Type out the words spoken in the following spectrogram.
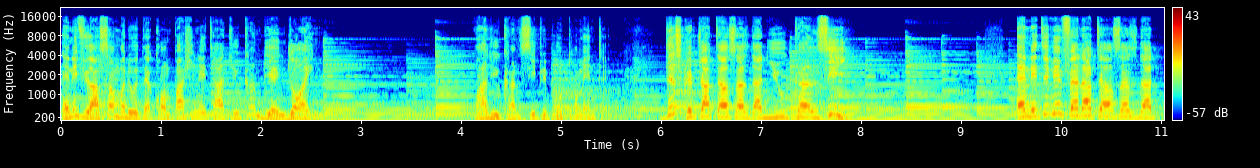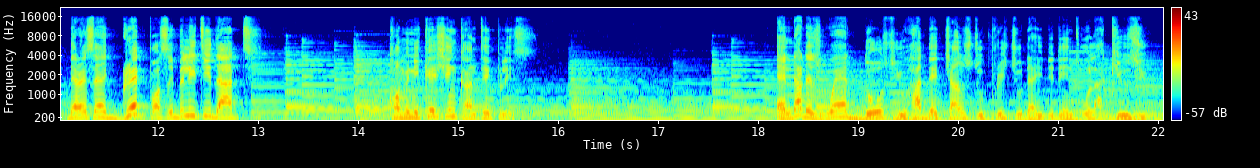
And if you are somebody with a compassionate heart, you can't be enjoying while you can see people tormented. This scripture tells us that you can see. And it even further tells us that there is a great possibility that communication can take place. And that is where those you had the chance to preach to that you didn't will accuse you.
